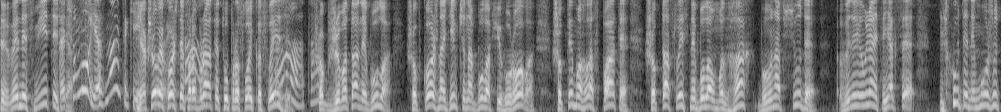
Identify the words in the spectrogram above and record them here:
Ви не смійтеся. Та чому? Я знаю такі Якщо ви хочете пробрати ту прослойку слизі, так. щоб живота не було, щоб кожна дівчина була фігурова, щоб ти могла спати, щоб та слизь не була в мозгах, бо вона всюди. Ви не уявляєте, як це люди не можуть,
